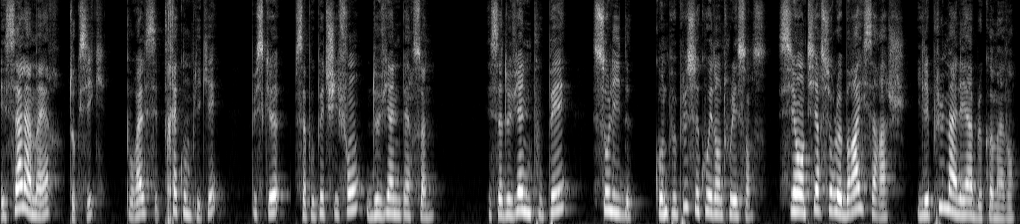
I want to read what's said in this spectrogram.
Et ça, la mère, toxique, pour elle, c'est très compliqué, puisque sa poupée de chiffon devient une personne. Et ça devient une poupée solide, qu'on ne peut plus secouer dans tous les sens. Si on tire sur le bras, il s'arrache. Il est plus malléable comme avant.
